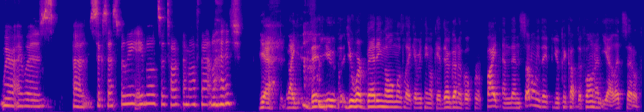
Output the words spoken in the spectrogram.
Where i was uh, successfully able to talk them off that ledge. Yeah, like the, you you were betting almost like everything. Okay, they're gonna go for a fight, and then suddenly they you pick up the phone and yeah, let's settle.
